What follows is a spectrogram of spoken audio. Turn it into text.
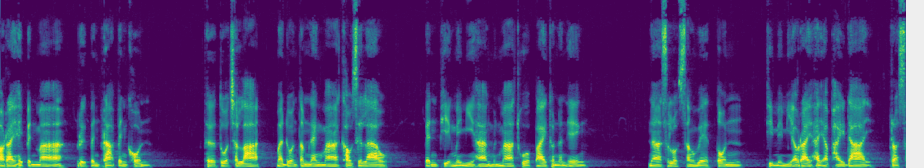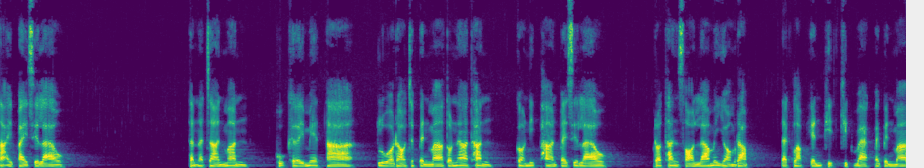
อะไรให้เป็นหมาหรือเป็นพระเป็นคน เธอตัวฉลาดมาโดนตำแหน่งหมาเข้าเสียแล้ว เป็นเพียงไม่มีหางเหมือนหมาทั่วไปเท่านั้นเอง น่าสลดสังเวชตนที่ไม่มีอะไรให้อภัยได้ เพราะสายไปเสียแล้ว ท่านอาจารย์มั่น ผู้เคยเมตตา กลัวเราจะเป็นหมาต่อหน้าท่าน ก็นิพพานไปเสียแล้ว เพราะท่านสอนแล้วไม่ยอมรับ แต่กลับเห็นผิดคิดแหวกไปเป็นหมา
